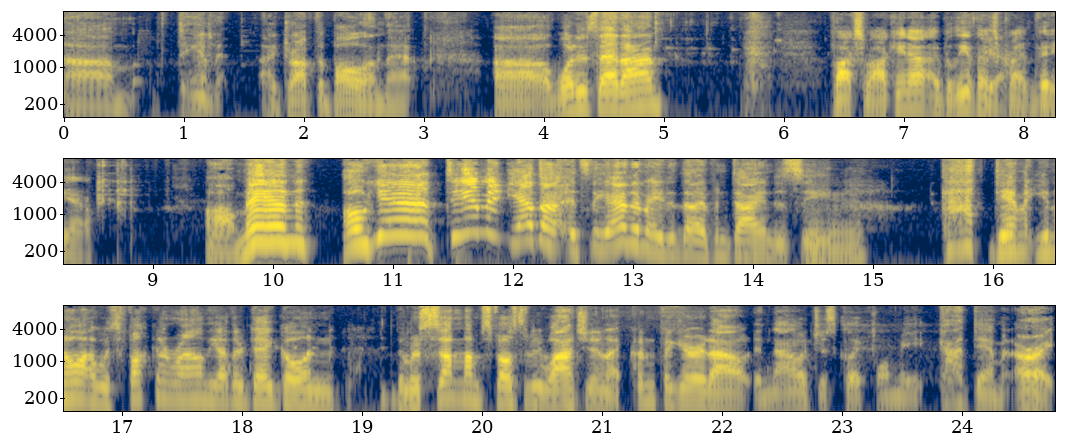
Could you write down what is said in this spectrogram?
Um, damn it. I dropped the ball on that. Uh, what is that on? Vox Machina? I believe that's yeah. Prime Video. Oh, man. Oh, yeah. Damn it. Yeah, the, it's the animated that I've been dying to see. Mm-hmm. God damn it. You know, I was fucking around the other day going, there was something I'm supposed to be watching. And I couldn't figure it out. And now it just clicked for me. God damn it. All right.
